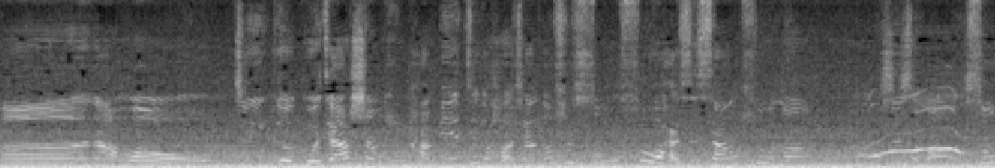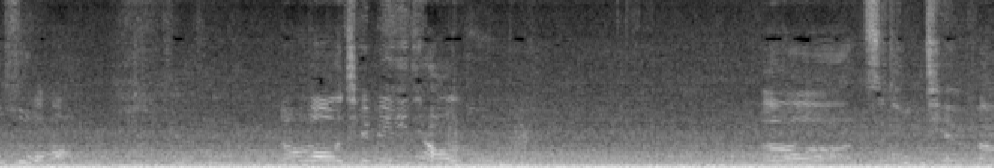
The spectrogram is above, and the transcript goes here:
嗯，然后就一个国家森林旁边，这个好像都是松树还是桑树呢？是什么？松树哈。然后前面一条路，呃，直通前方。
